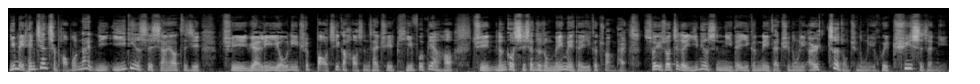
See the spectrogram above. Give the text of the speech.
你每天坚持跑步，那你一定是想要自己去远离油腻，去保持一个好身材，去皮肤变好，去能够实现这种美美的一个状态。所以说，这个一定是你的一个内在驱动力，而这种驱动力会驱使着你，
